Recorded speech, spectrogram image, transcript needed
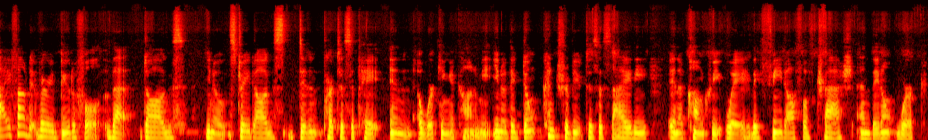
I found it very beautiful that dogs, you know, stray dogs didn't participate in a working economy. You know, they don't contribute to society in a concrete way. They feed off of trash and they don't work.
